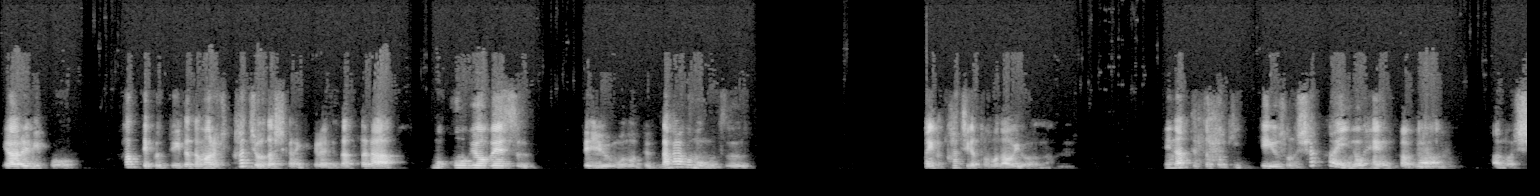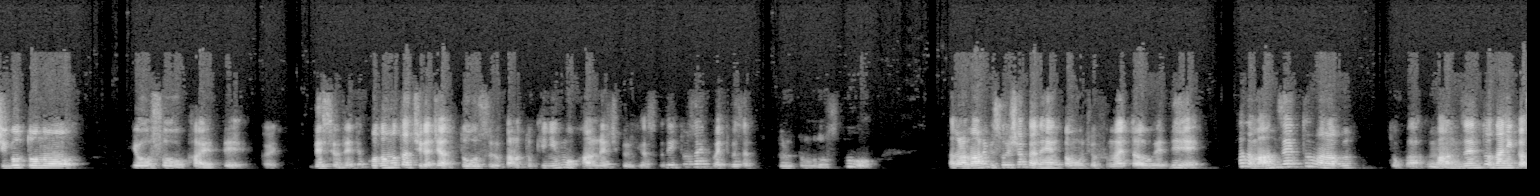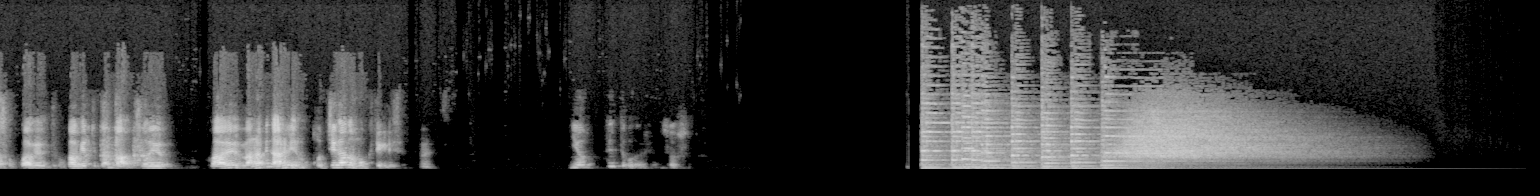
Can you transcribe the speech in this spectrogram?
ある意味こ勝っていくっていう言い方もあるし、価値を出していかなきゃいけないんだったら、もう工業ベースっていうものって、なかなかもうむつ、何か価値が伴うような、になってた時っていう、その社会の変化が、あの仕事の様相を変えて、はいですよね。で、子供たちがじゃあどうするかの時にも関連してくる気がする。で、伊藤さん今言ってください。くると戻すと、だからまあ、ある意味そういう社会の変化ももちろん踏まえた上で、ただ漫然と学ぶとか、うん漫然と何か底上げ、底上げっていうか、まあそういう、まあ、ある意味学びのある意味のこっち側の目的ですよ。うんによってってことですよ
